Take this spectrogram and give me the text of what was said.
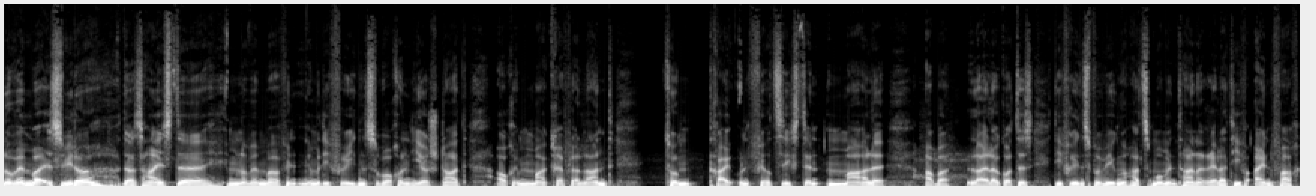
November ist wieder, das heißt, äh, im November finden immer die Friedenswochen hier statt, auch im Markgräfler Land zum 43. Male. Aber leider Gottes, die Friedensbewegung hat es momentan relativ einfach.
